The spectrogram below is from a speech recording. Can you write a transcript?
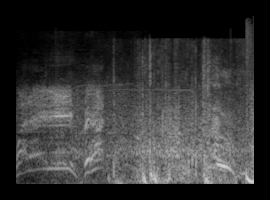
180!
